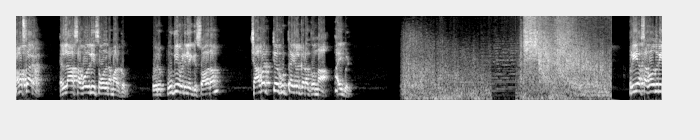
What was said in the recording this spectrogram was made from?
നമസ്കാരം. എല്ലാ സഹോദരി സഹോദരന്മാർക്കും ഒരു പുതിയ വീടിലേക്ക് സ്വാഗതം. ചവറ്റ് കുട്ടയിൽ കിടക്കുന്ന ബൈബിൾ. പ്രിയ സഹോദരി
